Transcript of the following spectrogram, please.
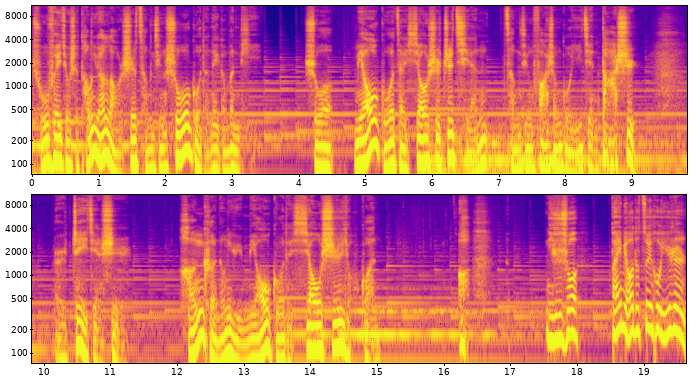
除非就是藤原老师曾经说过的那个问题，说苗国在消失之前曾经发生过一件大事，而这件事很可能与苗国的消失有关。哦，你是说，白苗的最后一任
